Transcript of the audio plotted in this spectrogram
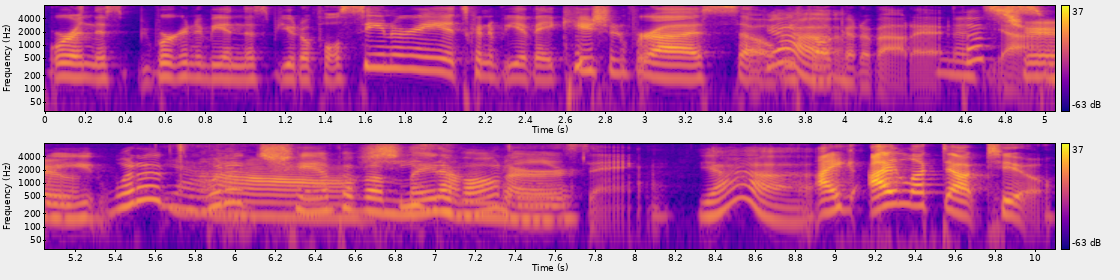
We're in this. We're going to be in this beautiful scenery. It's going to be a vacation for us, so we Yeah. felt good about it. That's That's true. sweet. What a what a champ of a She's maid of honor. amazing. Yeah. I, I lucked out too.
